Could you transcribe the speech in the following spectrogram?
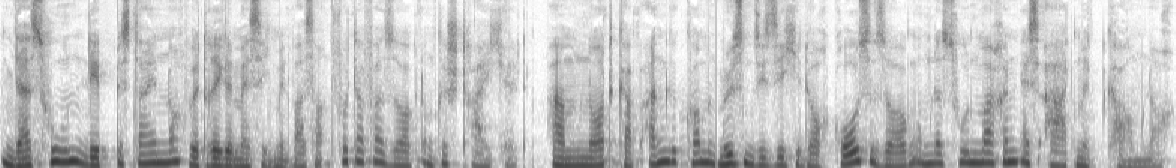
Das Huhn lebt bis dahin noch, wird regelmäßig mit Wasser und Futter versorgt und gestreichelt. Am Nordkap angekommen, müssen sie sich jedoch große Sorgen um das Huhn machen, es atmet kaum noch.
